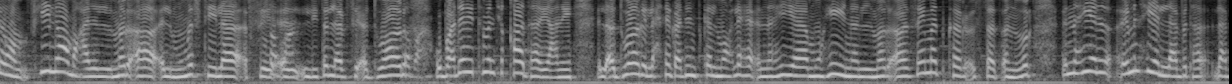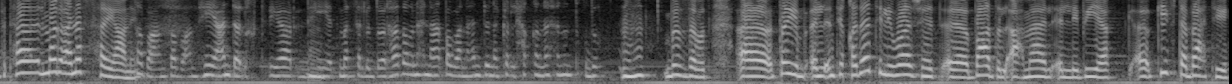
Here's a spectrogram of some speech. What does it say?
لوم في لوم على المرأة الممثلة في طبعا. اللي تلعب في أدوار طبعا. وبعدين يتم انتقادها. يعني الأدوار اللي إحنا قاعدين نتكلم عليها إن هي مهينة للمرأة زي ما ذكر أستاذ أنور إن هي من هي اللي لعبتها؟ لعبتها المرأة نفسها يعني. طبعا طبعا. هي عندها الاختيار إن هي تمثل الدور هذا ونحن طبعا عندنا كل الحق إن إحنا ننتقده. بالضبط. آه طيب الانتقادات اللي واجهت آه بعض الأعمال الليبيه آه كيف تابعتي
